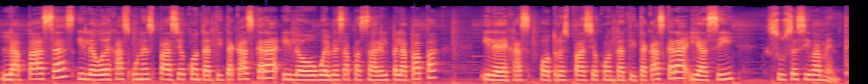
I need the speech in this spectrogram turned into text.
La pasas y luego dejas un espacio con tantita cáscara y luego vuelves a pasar el pelapapa y le dejas otro espacio con tantita cáscara y así sucesivamente.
